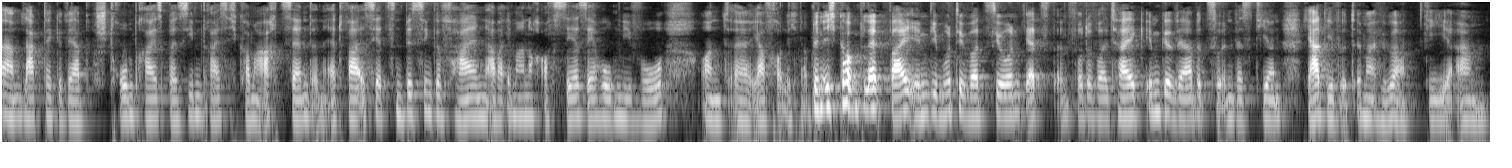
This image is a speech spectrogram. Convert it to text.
ähm, lag der Gewerbestrompreis bei 37,8 Cent in etwa. Ist jetzt ein bisschen gefallen, aber immer noch auf sehr, sehr hohem Niveau. Und äh, ja, Frau Lichner, bin ich komplett bei Ihnen. Die Motivation, jetzt in Photovoltaik im Gewerbe zu investieren, ja, die wird immer höher. Die ähm,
